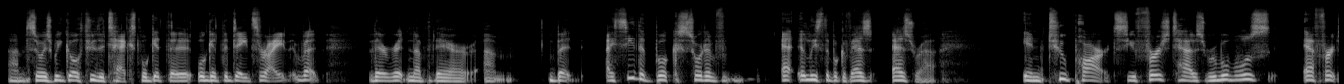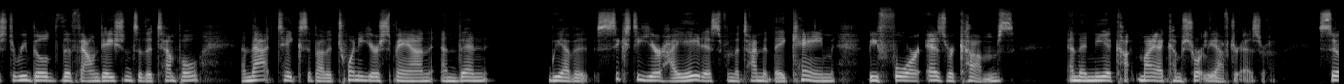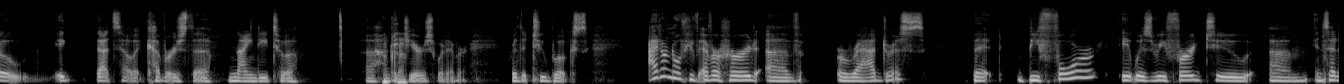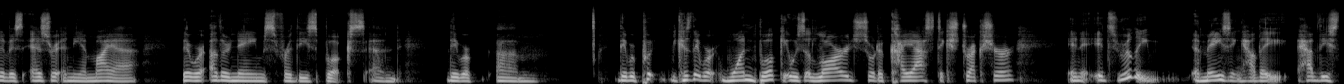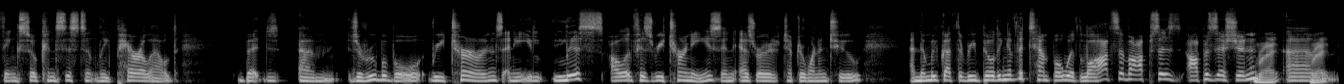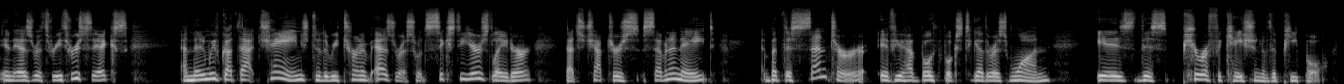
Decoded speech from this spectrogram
um, so as we go through the text we'll get the we'll get the dates right but they're written up there um, but I see the book sort of at at least the book of Ezra in two parts. You first have Zerubbabel's efforts to rebuild the foundations of the temple, and that takes about a 20 year span. And then we have a 60 year hiatus from the time that they came before Ezra comes, and then Nehemiah comes shortly after Ezra. So it, that's how it covers the 90 to a, a 100 Okay. years, whatever, for the two books. I don't know if you've ever heard of Esdras, but before it was referred to um, instead of as Ezra and Nehemiah, there were other names for these books, and they were um, they were put because they were one book. It was a large sort of chiastic structure, and it's really amazing how they have these things so consistently paralleled. But um, Zerubbabel returns and he lists all of his returnees in Ezra chapter one and two. And then we've got the rebuilding of the temple with lots of oppos- opposition Right, um, right. in Ezra 3 through 6. And then we've got that change to the return of Ezra. So it's 60 years later. That's chapters 7 and 8. But the center, if you have both books together as one, is this purification of the people.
